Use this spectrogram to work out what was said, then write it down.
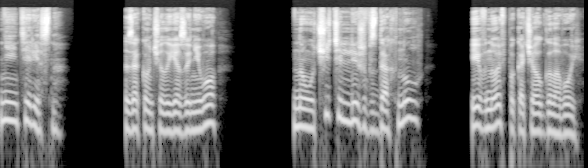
Неинтересно. Закончила я за него, но учитель лишь вздохнул и вновь покачал головой.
